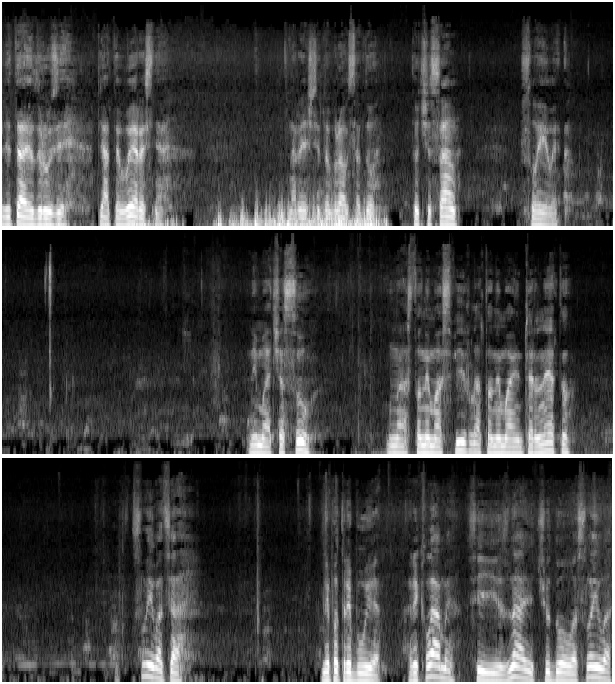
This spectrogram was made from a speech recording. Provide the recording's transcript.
Вітаю, друзі! 5 вересня. Нарешті добрався до, до Чесан сливи. Нема часу. У нас то нема світла, то нема інтернету. Слива ця не потребує реклами, всі її знають, чудова слива.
